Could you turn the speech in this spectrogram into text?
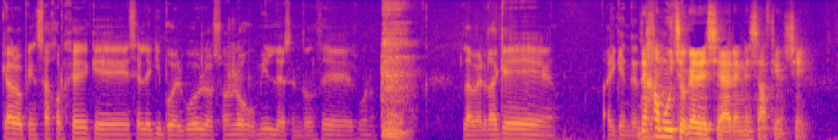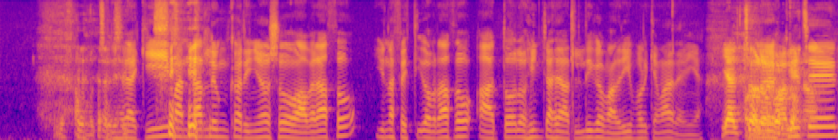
Claro, piensa Jorge que es el equipo del pueblo, son los humildes, entonces, bueno, la verdad que hay que entender. Deja mucho que desear en esa acción, sí. Deja mucho, sí. Desde aquí mandarle un cariñoso abrazo y un afectivo abrazo a todos los hinchas del Atlético de Madrid porque madre mía. Y al Cholo, Hola, Lo ¿por qué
